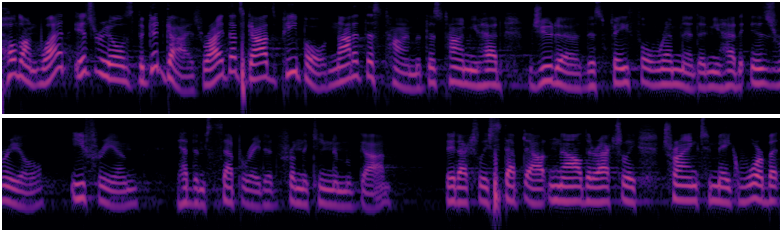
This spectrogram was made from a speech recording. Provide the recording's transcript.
Hold on, what? Israel's the good guys, right? That's God's people. Not at this time. At this time, you had Judah, this faithful remnant, and you had Israel, Ephraim. You had them separated from the kingdom of God. They'd actually stepped out, now they're actually trying to make war. But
